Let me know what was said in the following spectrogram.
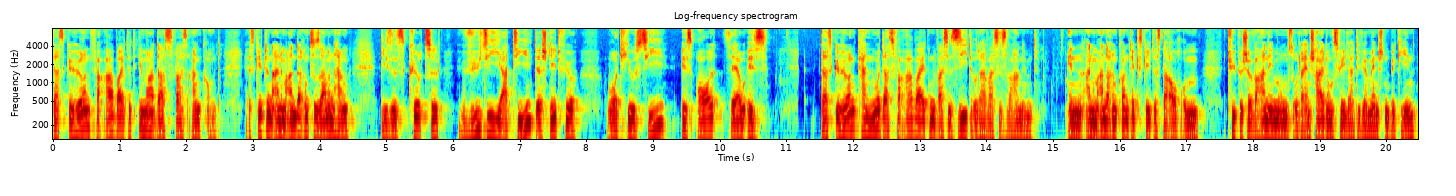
Das Gehirn verarbeitet immer das, was ankommt. Es gibt in einem anderen Zusammenhang dieses Kürzel Vysiati, das steht für What you see is all there is. Das Gehirn kann nur das verarbeiten, was es sieht oder was es wahrnimmt. In einem anderen Kontext geht es da auch um typische Wahrnehmungs- oder Entscheidungsfehler, die wir Menschen begehen.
